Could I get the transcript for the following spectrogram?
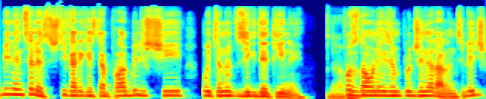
Bineînțeles, știi care e chestia? Probabil și, uite, nu zic de tine. Da. Pot să dau un exemplu general, înțelegi?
